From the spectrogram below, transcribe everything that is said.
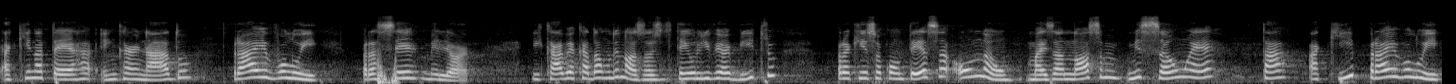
aqui na Terra encarnado para evoluir, para ser melhor. E cabe a cada um de nós. A gente tem o livre-arbítrio para que isso aconteça ou não, mas a nossa missão é estar tá aqui para evoluir,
